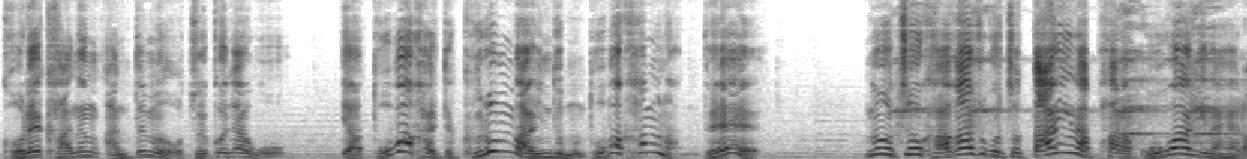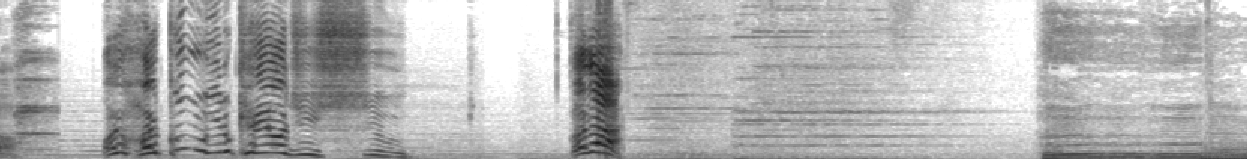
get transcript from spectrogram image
거래 가능 안 뜨면 어쩔 거냐고. 야 도박할 때 그런 마인드면 도박하면 안 돼. 너 저 가가지고 저 땅이나 팔아 고고하기나 해라. 아니 할 거면 이렇게 해야지 씨. 가자.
